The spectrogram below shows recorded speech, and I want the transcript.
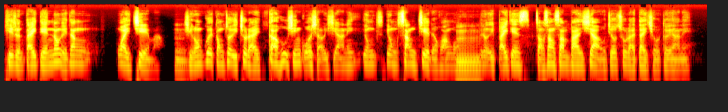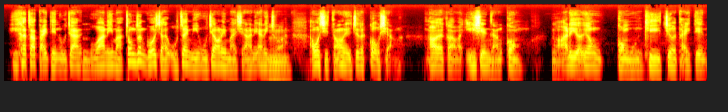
迄阵台电拢会当外界嘛。嗯，许荣贵动作一出来，教复兴国小一下呢，用用上届的方法，嗯，比如伊白天早上上班，下午就出来带球队安尼。伊较早台电有这样有安尼嘛，中正国小吴正明吴教练嘛是安尼安尼出来，啊，我是当然有这个构想，然后干嘛？余县长讲，啊，你要用公文去叫台电。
